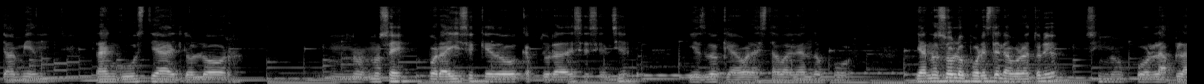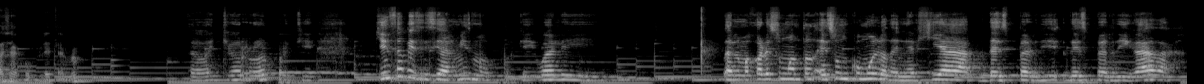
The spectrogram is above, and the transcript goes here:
también la angustia, el dolor, no, no sé, por ahí se quedó capturada esa esencia y es lo que ahora está vagando por, ya no solo por este laboratorio, sino por la plaza completa, ¿no? Ay, qué horror, porque quién sabe si sea el mismo, porque igual y a lo mejor es un montón, es un cúmulo de energía desperdigada.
